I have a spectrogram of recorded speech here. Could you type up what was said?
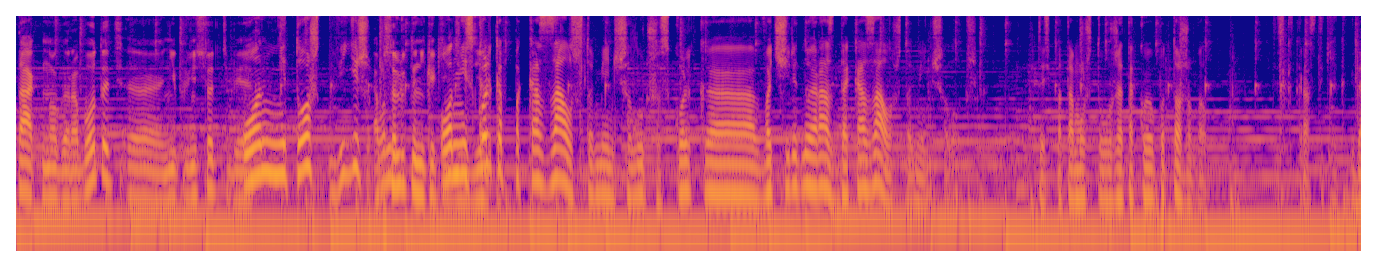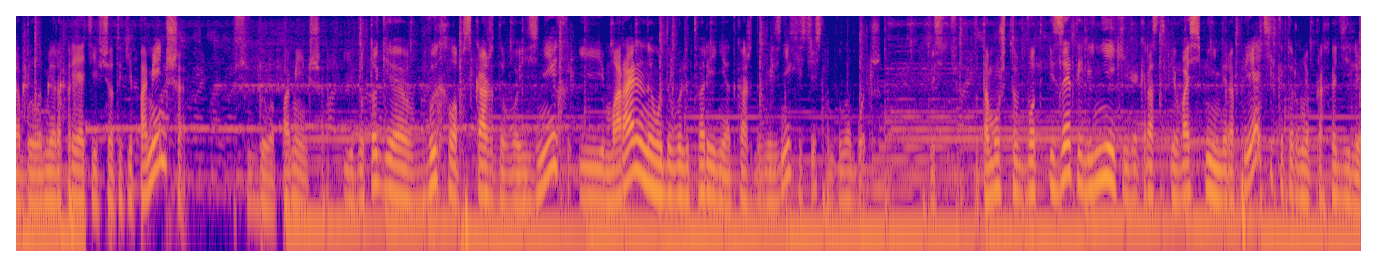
так много работать э, не принесет тебе. Он не то, что видишь, абсолютно он, никаких. Он не сколько показал, что меньше лучше, сколько в очередной раз доказал, что меньше лучше. То есть потому что уже такой опыт тоже был. То есть как раз таки, когда было мероприятий все-таки поменьше, было поменьше. И в итоге выхлоп с каждого из них и моральное удовлетворение от каждого из них, естественно, было больше. То есть, потому что вот из этой линейки как раз-таки восьми мероприятий, которые у меня проходили,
